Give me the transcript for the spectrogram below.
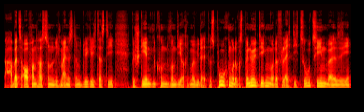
Arbeitsaufwand hast, sondern ich meine es damit wirklich, dass die bestehenden Kunden von dir auch immer wieder etwas buchen oder was benötigen oder vielleicht dich zuziehen, weil sie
